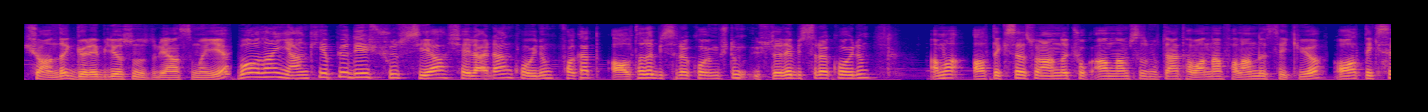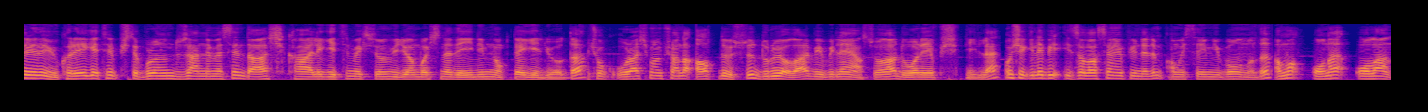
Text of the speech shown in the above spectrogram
şu anda görebiliyorsunuzdur yansımayı. Bu alan yankı yapıyor diye şu siyah şeylerden koydum. Fakat alta da bir sıra koymuştum. Üstlere bir sıra koydum. Ama alttaki sıra şu anda çok anlamsız muhtemelen tavandan falan da sekiyor. O alttaki sırayı da yukarıya getirip işte buranın düzenlemesini daha şık hale getirmek istiyorum. Videonun başında değindiğim noktaya geliyor da. Çok uğraşmam şu anda altlı üstü duruyorlar. Birbirine yansıyorlar. Duvara yapışık değiller. O şekilde bir izolasyon yapayım dedim ama istediğim gibi olmadı. Ama ona olan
